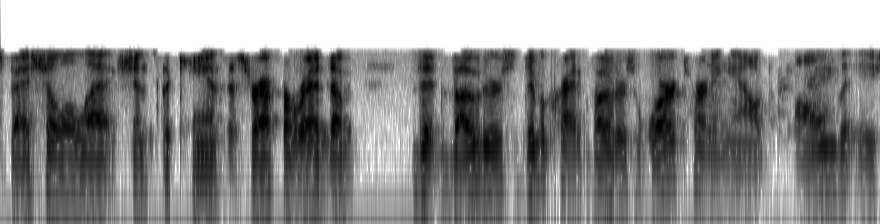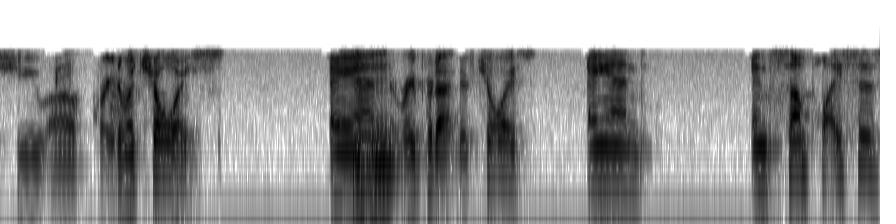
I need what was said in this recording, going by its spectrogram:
special elections, the Kansas referendum, that voters, Democratic voters, were turning out on the issue of freedom of choice and mm-hmm. reproductive choice. And in some places,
